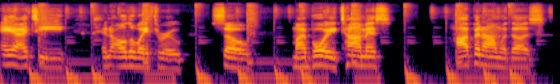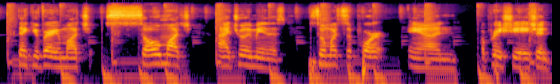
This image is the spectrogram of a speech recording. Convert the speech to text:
AIT, and all the way through. So, my boy Thomas hopping on with us. Thank you very much. So much. I truly mean this. So much support and appreciation.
